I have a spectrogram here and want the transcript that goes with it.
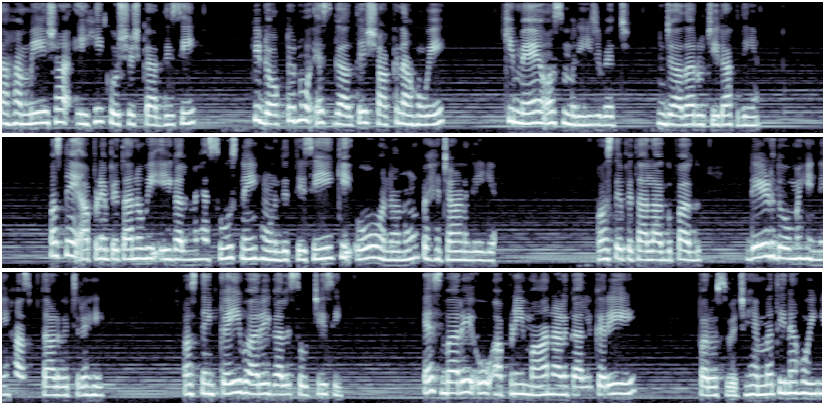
ਤਾਂ ਹਮੇਸ਼ਾ ਇਹੀ ਕੋਸ਼ਿਸ਼ ਕਰਦੀ ਸੀ ਕਿ ਡਾਕਟਰ ਨੂੰ ਇਸ ਗੱਲ ਤੇ ਸ਼ੱਕ ਨਾ ਹੋਵੇ ਕਿ ਮੈਂ ਉਸ ਮਰੀਜ਼ ਵਿੱਚ ਜ਼ਿਆਦਾ ਰੁਚੀ ਰੱਖਦੀ ਹਾਂ। ਉਸਨੇ ਆਪਣੇ ਪਿਤਾ ਨੂੰ ਵੀ ਇਹ ਗੱਲ ਮਹਿਸੂਸ ਨਹੀਂ ਹੋਣ ਦਿੱਤੀ ਸੀ ਕਿ ਉਹ ਉਹਨਾਂ ਨੂੰ ਪਹਿਚਾਣ ਗਈ ਹੈ। ਉਸਦੇ ਪਿਤਾ ਲਗਭਗ ਡੇਢ ਦੋ ਮਹੀਨੇ ਹਸਪਤਾਲ ਵਿੱਚ ਰਹੇ। ਉਸਨੇ ਕਈ ਵਾਰ ਇਹ ਗੱਲ ਸੋਚੀ ਸੀ। ਇਸ ਬਾਰੇ ਉਹ ਆਪਣੀ ਮਾਂ ਨਾਲ ਗੱਲ ਕਰੇ, ਪਰ ਉਸ ਵਿੱਚ ਹਿੰਮਤ ਹੀ ਨਾ ਹੋਈ।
